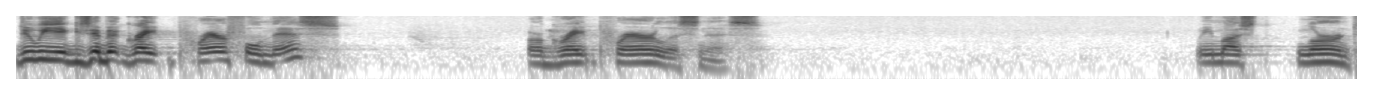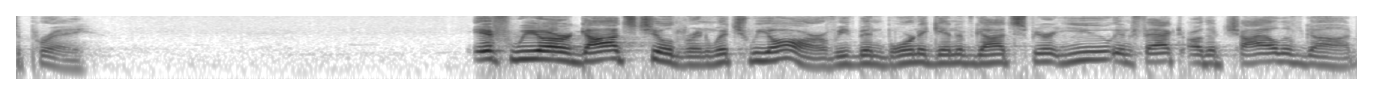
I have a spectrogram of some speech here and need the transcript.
Do we exhibit great prayerfulness or great prayerlessness? We must learn to pray. If we are God's children, which we are, we've been born again of God's Spirit, you, in fact, are the child of God.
